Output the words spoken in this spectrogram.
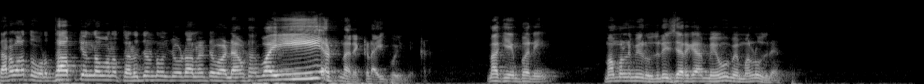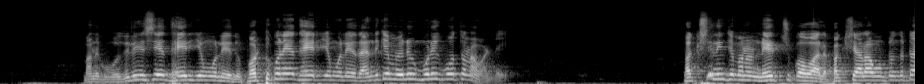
తర్వాత వృద్ధాప్యంలో ఉన్న తల్లిదండ్రులను చూడాలంటే వాళ్ళు ఏమంటారు? వై అంటున్నారు ఇక్కడ అయిపోయింది ఇక్కడ. మాకేం పని? మమ్మల్ని మీరు వదిలేశారుగా మేము మిమ్మల్ని వదిలేస్తాం. మనకు వదిలేసే ధైర్యము లేదు పట్టుకునే ధైర్యము లేదు. అందుకే మునిగి మునిగిపోతున్నామండి. పక్షి నుంచి మనం నేర్చుకోవాలి. పక్షి ఎలా ఉంటుందట?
